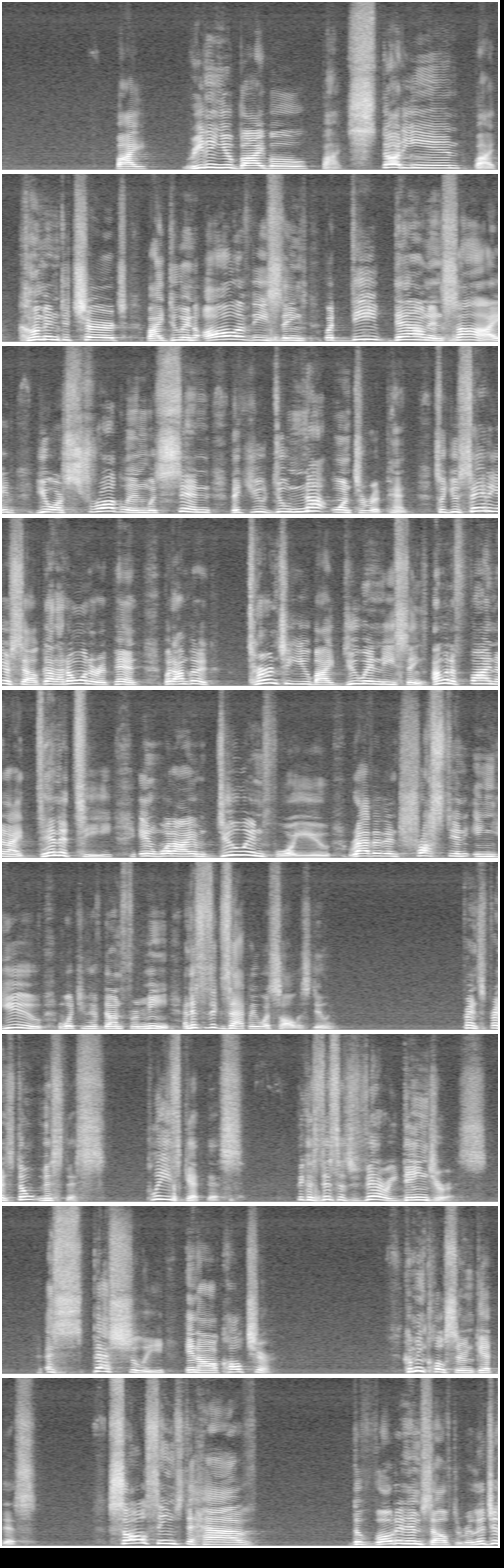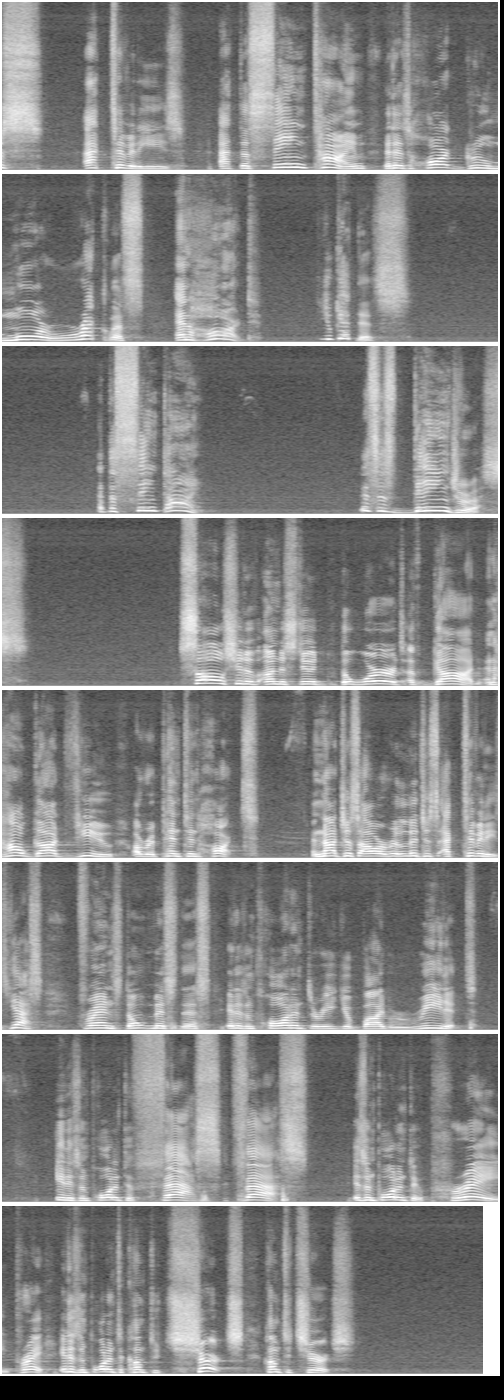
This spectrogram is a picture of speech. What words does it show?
by reading your Bible, by studying, by coming to church, by doing all of these things, but deep down inside, you are struggling with sin that you do not want to repent. So you say to yourself, God, I don't want to repent, but I'm going to turn to you by doing these things. I'm going to find an identity in what I am doing for you rather than trusting in you, what you have done for me. And this is exactly what Saul is doing. Friends, friends, don't miss this. Please get this because this is very dangerous, especially in our culture. Coming closer and get this. Saul seems to have devoted himself to religious activities at the same time that his heart grew more reckless and hard. You get this? At the same time. This is dangerous. Saul should have understood the words of God and how God view a repentant heart and not just our religious activities. Yes, friends, don't miss this. It is important to read your Bible, read it. It is important to fast, fast. It's important to pray, pray. It is important to come to church, come to church.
